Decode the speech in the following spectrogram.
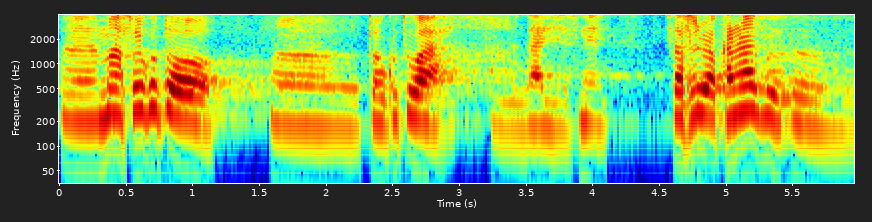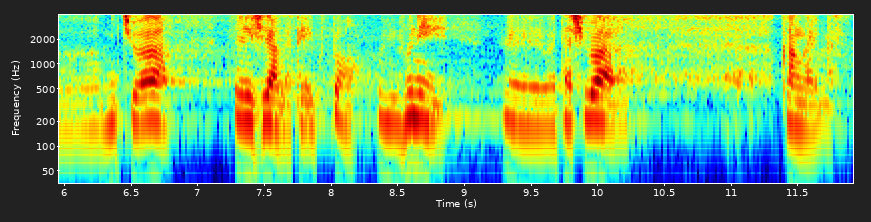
まあそういうことを問うことは大事ですね。さすれば必ず道は開けていくというふうに私は考えます。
